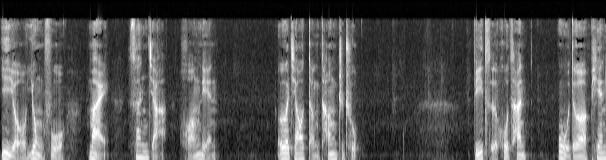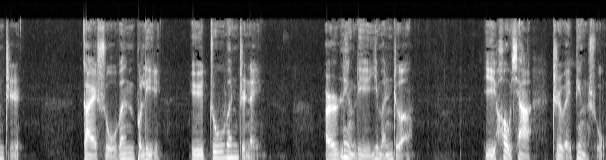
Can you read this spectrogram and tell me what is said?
亦有用附麦、三甲、黄连、阿胶等汤之处，彼此互参，勿得偏执。盖暑温不利于诸温之内，而另立一门者，以后夏至为病暑，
